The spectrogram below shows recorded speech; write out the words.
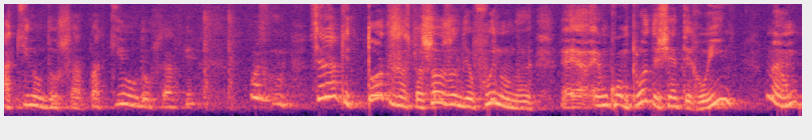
aqui não deu certo, aqui não deu certo. Aqui. Mas, será que todas as pessoas onde eu fui não, é, é um complô de gente ruim? Não.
